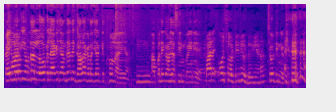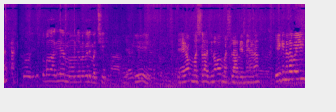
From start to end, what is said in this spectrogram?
ਕਈ ਵਾਰ ਕੀ ਹੁੰਦਾ ਲੋਕ ਲੈ ਕੇ ਜਾਂਦੇ ਆ ਤੇ ਗਾਲਾਂ ਕੱਢ ਯਾਰ ਕਿੱਥੋਂ ਲਾਏ ਆ? ਆਪਣੇ ਕੋਲ ਜਿਹਾ ਸੀਨ ਕੋਈ ਨਹੀਂ ਹੈਗਾ। ਪਰ ਉਹ ਛੋਟੀ ਨਹੀਂ ਉੱਡੂਗੀ ਹਨਾ? ਛੋਟੀ ਨਹੀਂ ਉੱਡੇਗੀ। ਉਸ ਤੋਂ ਬਾਅਦ ਆ ਗਈ ਹੈ ਮੋਮ ਜਮੇ ਵਾਲੀ ਮੱਛੀ। ਇਹ ਹੈਗਾ ਮਸਲਾ ਜਿਹਨੂੰ ਆਪਾਂ ਮਸਲਾ ਕਹਿੰਦੇ ਹਨਾ? ਇਹ ਕਿੰਨੇ ਦਾ ਭਾਈ?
